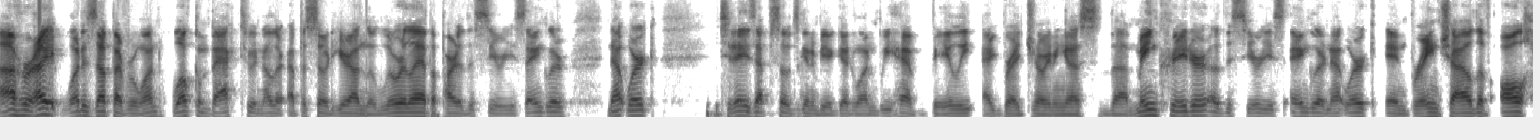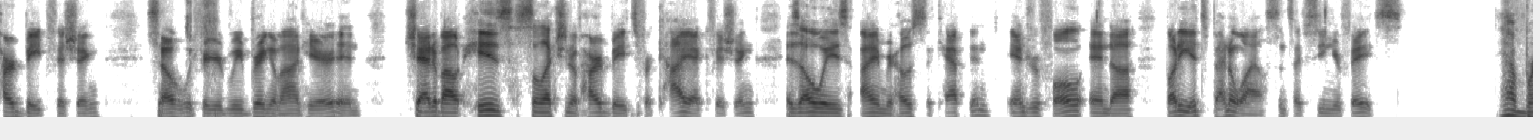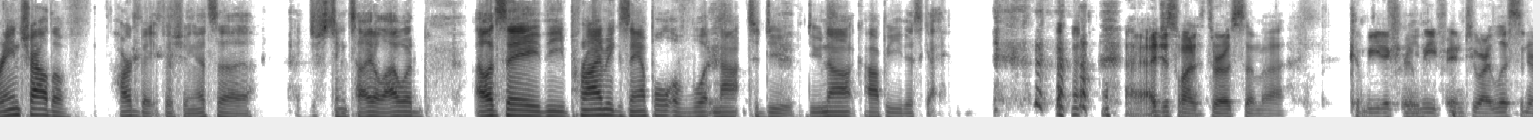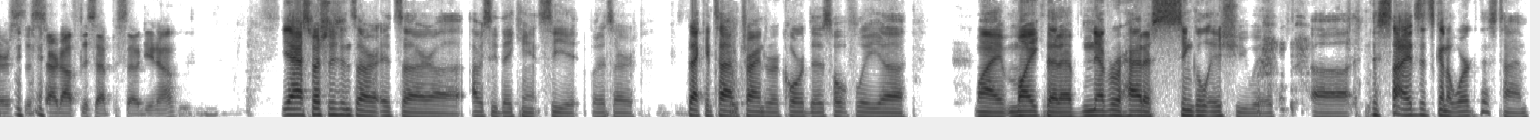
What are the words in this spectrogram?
All right. What is up, everyone? Welcome back to another episode here on the Lure Lab, a part of the Serious Angler Network. Today's episode is going to be a good one. We have Bailey Eggbright joining us, the main creator of the Serious Angler Network and brainchild of all hard bait fishing. So we figured we'd bring him on here and chat about his selection of hard baits for kayak fishing. As always, I am your host, the captain, Andrew Full. And uh, buddy, it's been a while since I've seen your face. Yeah, brainchild of hard bait fishing. That's a interesting title. I would I would say the prime example of what not to do. Do not copy this guy. I just want to throw some uh, comedic relief into our listeners to start off this episode, you know? Yeah, especially since our it's our uh obviously they can't see it, but it's our second time trying to record this. Hopefully uh my mic that I've never had a single issue with uh decides it's gonna work this time.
